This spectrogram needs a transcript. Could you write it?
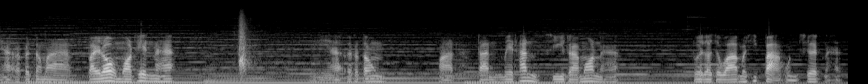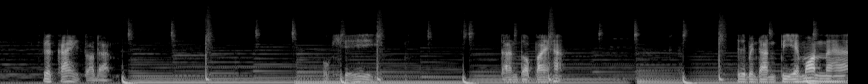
นี่ฮะเราก็จะมาไปรอบมอเทนนะฮะนี่ฮะเราก็ต้องมาดันเมทัลซีรามอนนะฮะโดยเราจะว้าร์ปมาที่ป่าหุ่นเชิดนะฮะเพื่อใกล้ต่อดัน โอเค ดันต่อไปฮะจะเป็นดันปีเอมอนนะฮะ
